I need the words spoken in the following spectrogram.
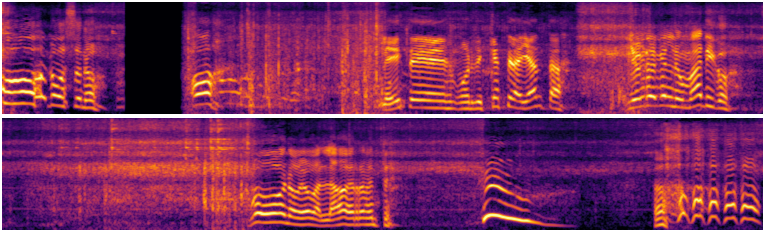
¡Oh! ¿Cómo sonó? Le diste, mordisqueaste la llanta. Yo creo que el neumático. Oh, no veo para el lado de repente.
